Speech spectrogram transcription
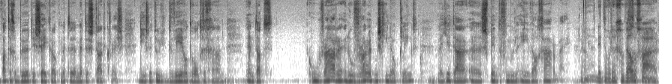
wat er gebeurd is, zeker ook met de, met de startcrash, die is natuurlijk de wereld rondgegaan. En dat, hoe raar en hoe wrang het misschien ook klinkt, weet je, daar eh, spint de Formule 1 wel garen bij. Ja. Ja, dit wordt een geweldige, Gevaar.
